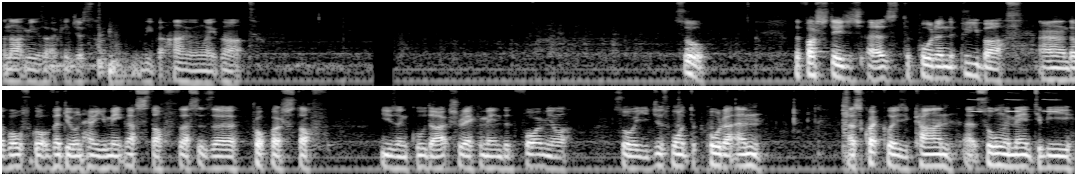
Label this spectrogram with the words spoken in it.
and that means that I can just leave it hanging like that. So, the first stage is to pour in the pre-bath and I've also got a video on how you make this stuff. This is a proper stuff using Kodak's recommended formula. So you just want to pour it in as quickly as you can. It's only meant to be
